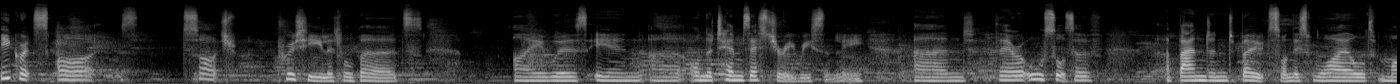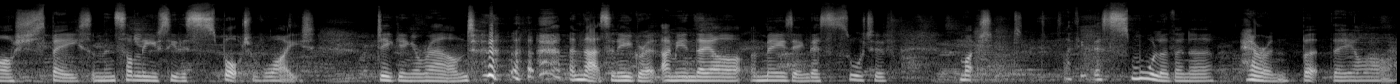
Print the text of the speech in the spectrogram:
egrets are such pretty little birds. I was in uh, on the Thames estuary recently, and there are all sorts of abandoned boats on this wild marsh space, and then suddenly you see this spot of white digging around, and that's an egret. I mean, they are amazing. They're sort of much, I think they're smaller than a heron, but they are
